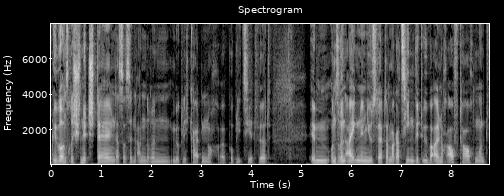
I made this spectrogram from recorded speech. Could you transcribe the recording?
über unsere Schnittstellen, dass das in anderen Möglichkeiten noch äh, publiziert wird. In unseren eigenen Newsletter-Magazinen wird überall noch auftauchen und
